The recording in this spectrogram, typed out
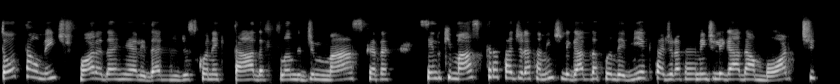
totalmente fora da realidade, desconectada, falando de máscara, sendo que máscara está diretamente ligada à pandemia, que está diretamente ligada à morte,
